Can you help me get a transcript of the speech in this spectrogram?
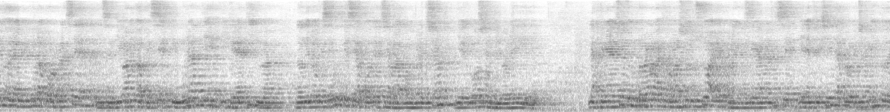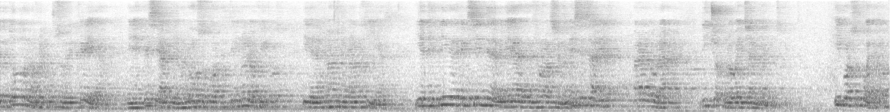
fomento de la lectura por placer, incentivando a que sea estimulante y creativa, donde lo que se busque sea potenciar la comprensión y el goce de lo leído. La generación de un programa de formación de usuarios con el que se garantice el eficiente aprovechamiento de todos los recursos de CREA, en especial de los nuevos soportes tecnológicos y de las nuevas tecnologías, y el despliegue creciente de habilidades de información necesarias para lograr dicho aprovechamiento. Y por supuesto,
